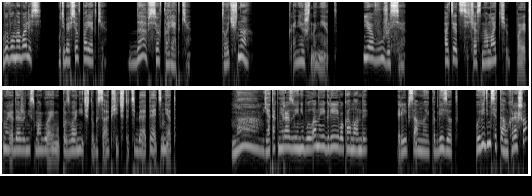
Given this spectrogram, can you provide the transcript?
Вы волновались? У тебя все в порядке?» «Да, все в порядке». «Точно?» «Конечно, нет. Я в ужасе. Отец сейчас на матче, поэтому я даже не смогла ему позвонить, чтобы сообщить, что тебя опять нет. Мам, я так ни разу и не была на игре его команды. Рип со мной подвезет. Увидимся там, хорошо?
